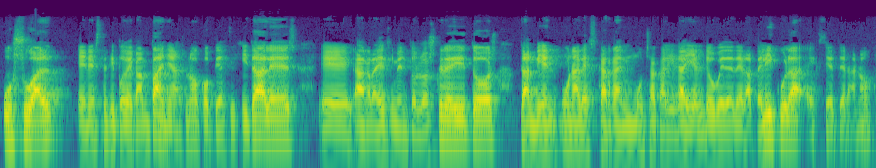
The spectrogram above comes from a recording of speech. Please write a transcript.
usual en este tipo de campañas, ¿no? Copias digitales, eh, agradecimiento en los créditos, también una descarga en mucha calidad y el DVD de la película, etcétera, ¿no?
